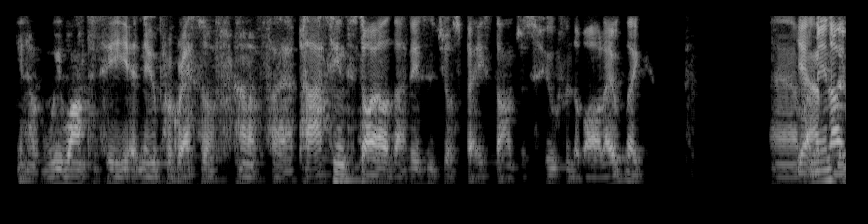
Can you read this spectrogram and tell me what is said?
you know, we want to see a new progressive kind of uh, passing style that isn't just based on just hoofing the ball out. Like, um, Yeah, I mean, I. I-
